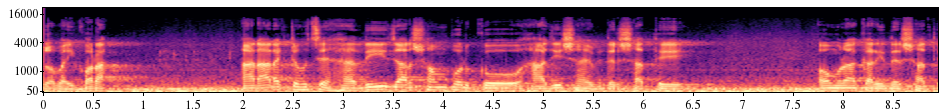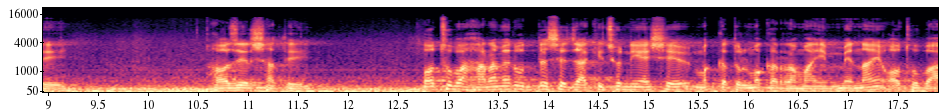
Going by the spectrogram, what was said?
জবাই করা। আর আর একটা হচ্ছে হাদি, যার সম্পর্ক হাজি সাহেবদের সাথে অমরাকারীদের সাথে হজের সাথে, অথবা হারামের উদ্দেশ্যে যা কিছু নিয়ে এসে মক্কাতুল মকাররামাই মেনায় অথবা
